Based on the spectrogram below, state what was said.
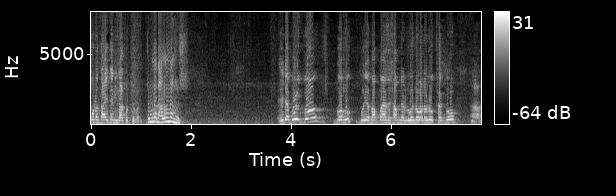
কোনো দায় দাবি না করতে পারে তোমরা ভালো মানুষ এটা বইবো বহু বইয়া বাপ্পা আছে সামনে গণ্যমান্য লোক থাকব হ্যাঁ।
